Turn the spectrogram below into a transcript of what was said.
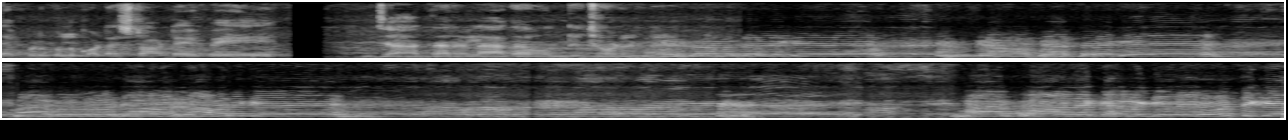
తెప్పుడుకులు కూడా స్టార్ట్ అయిపోయి జాతర లాగా ఉంది చూడండి. గ్రామ పెద్దలకి మా గ్రామ రాములకి మా కోళ్ళ కమిటీ యూత్కి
